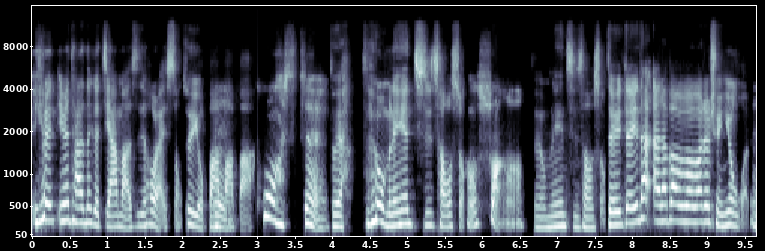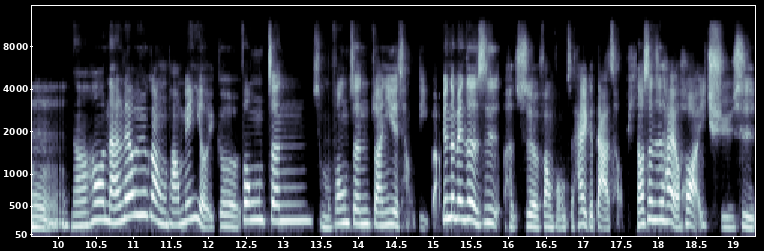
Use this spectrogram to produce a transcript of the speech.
因为因为他那个加码是后来送，所以有八八八。哇塞，对啊，所以我们那天吃超爽。好爽哦，对，我们那天吃超爽。对，等于他啊，他八八八八就全用完。嗯，然后南寮渔港旁边有一个风筝什么风筝专业场地吧，因为那边真的是很适合放风筝，还有一个大草坪，然后甚至它有画一区是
